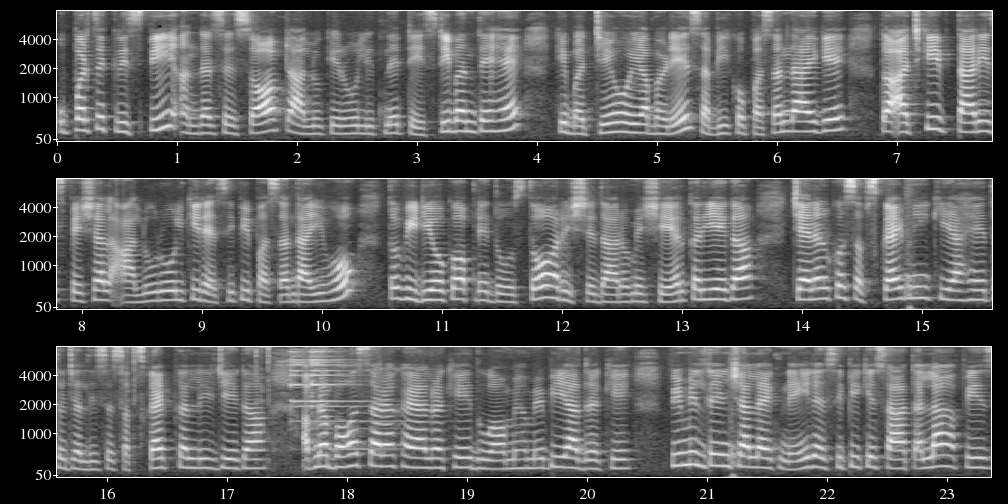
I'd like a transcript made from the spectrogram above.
ऊपर से क्रिस्पी, अंदर से सॉफ्ट आलू के रोल इतने टेस्टी बनते हैं कि बच्चे हो या बड़े, सभी को पसंद आएँगे। तो आज की इफ्तारी स्पेशल आलू रोल की रेसिपी पसंद आई हो तो वीडियो को अपने दोस्तों और रिश्तेदारों में शेयर करिएगा। चैनल को सब्सक्राइब नहीं किया है तो जल्दी से सब्सक्राइब कर लीजिएगा। अपना बहुत सारा ख्याल रखें, दुआओं में हमें भी याद रखें। फिर मिलते हैं इंशाल्लाह एक नई रेसिपी के साथ। अल्लाह हाफिज़।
